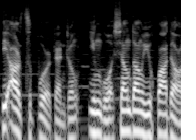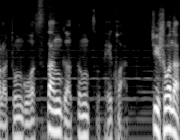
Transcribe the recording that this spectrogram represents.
第二次布尔战争，英国相当于花掉了中国三个庚子赔款。据说呢。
